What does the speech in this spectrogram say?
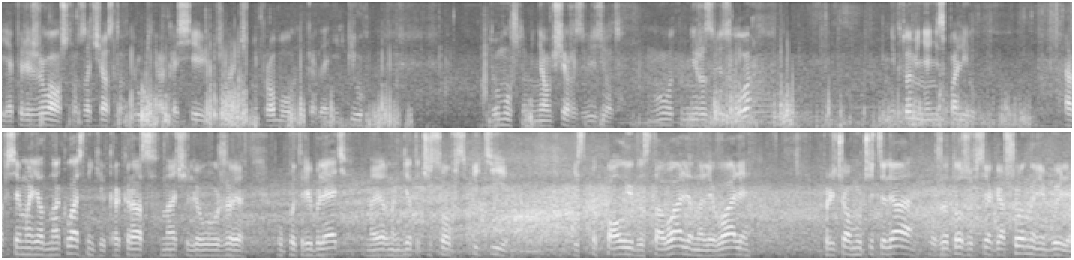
я переживал, что за часто вдруг я окосею. Я же раньше не пробовал, никогда не пил. Думал, что меня вообще развезет. Ну вот не развезло. Никто меня не спалил. А все мои одноклассники как раз начали уже употреблять, наверное, где-то часов с пяти. Из-под полы доставали, наливали. Причем учителя уже тоже все гашеные были.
